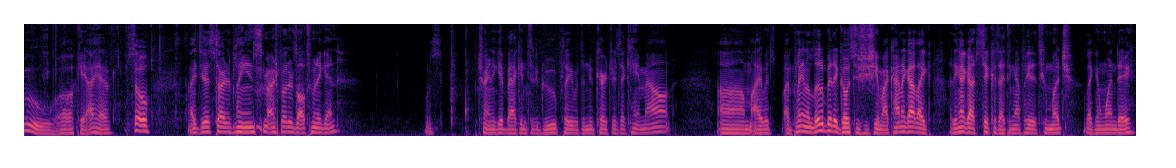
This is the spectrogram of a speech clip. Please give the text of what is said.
Ooh, okay, I have. So, I just started playing Smash Brothers Ultimate again. Was trying to get back into the groove, play with the new characters that came out. Um, I was I'm playing a little bit of Ghost of Tsushima. I kind of got like I think I got sick because I think I played it too much, like in one day.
